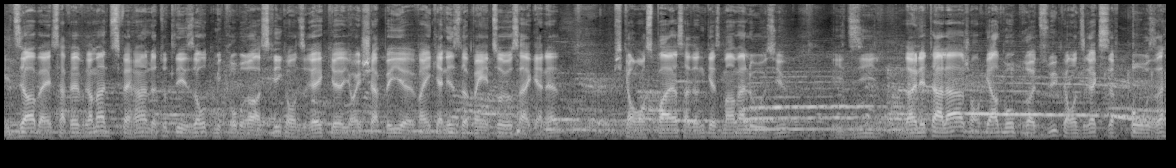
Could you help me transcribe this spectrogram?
Il dit Ah, ben ça fait vraiment différent de toutes les autres microbrasseries qu'on dirait qu'ils ont échappé 20 canisses de peinture sur la canette, puis quand on se perd, ça donne quasiment mal aux yeux. Il dit Dans l'étalage, on regarde vos produits, puis on dirait que c'est reposant.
